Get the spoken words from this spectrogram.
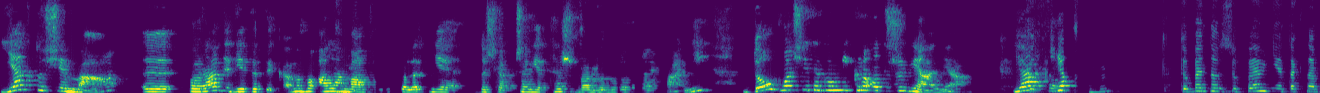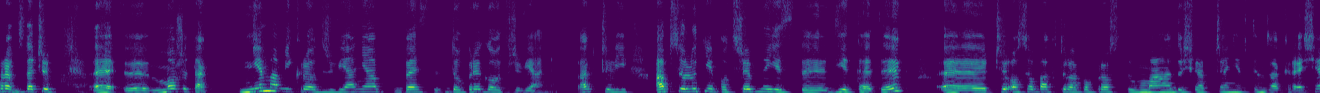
jak to się ma, porady dietetyka, no bo Ala ma dwuletnie doświadczenie, też bardzo dużo Pani, do właśnie tego mikroodżywiania. Jak, To- jak Mhm. To będą zupełnie tak naprawdę, znaczy, e, e, może tak, nie ma mikroodżywiania bez dobrego odżywiania. Tak? Czyli absolutnie potrzebny jest e, dietetyk, e, czy osoba, która po prostu ma doświadczenie w tym zakresie,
